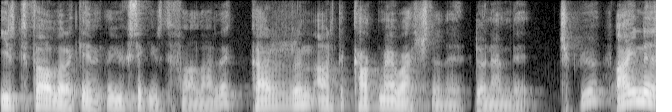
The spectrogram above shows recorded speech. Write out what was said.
İrtifa olarak genellikle yüksek irtifalarda karın artık kalkmaya başladığı dönemde çıkıyor. Aynı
